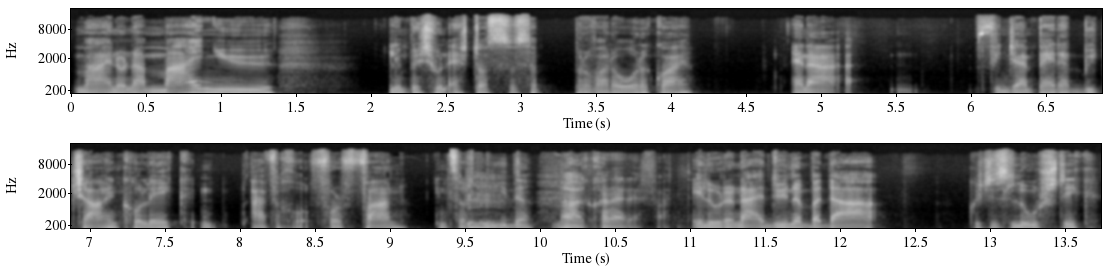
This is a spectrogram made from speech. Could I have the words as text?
Ma non ha mai nu l'impressione è sto sa provare ora qua. Ena fin già un per a buccia in colleg, einfach for fun, in sortida. Ma con era fatto. E loro na d'una bada, questo è lustig,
